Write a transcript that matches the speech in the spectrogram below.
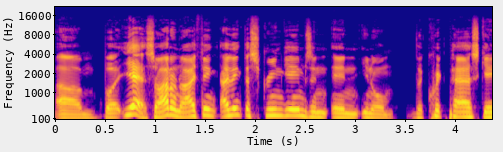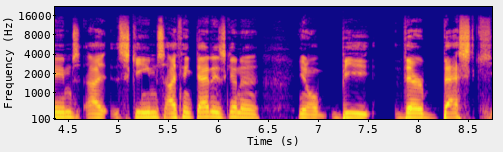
Um, but yeah, so I don't know. I think I think the screen games and and you know the quick pass games uh, schemes. I think that is gonna you know be their best,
